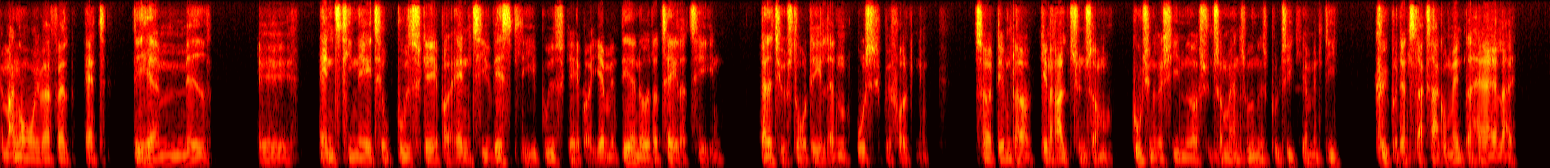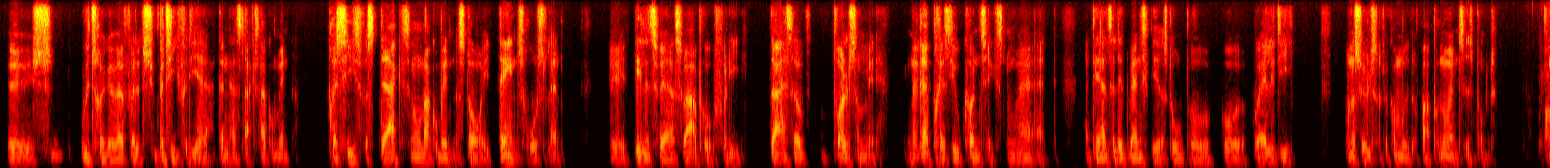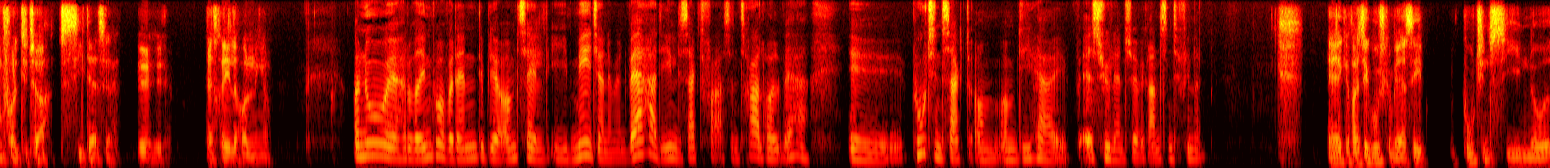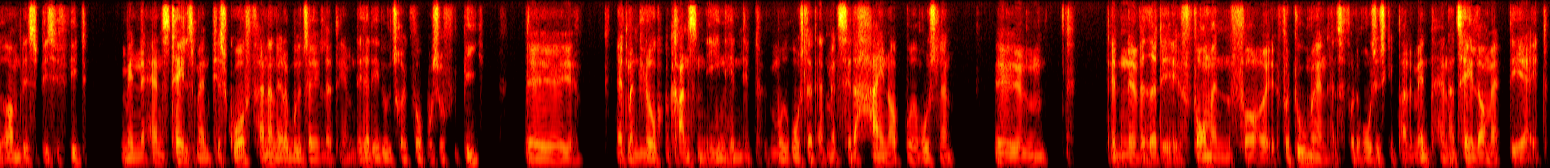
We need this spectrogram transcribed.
mange år i hvert fald, at det her med øh, anti-NATO-budskaber, anti-vestlige budskaber, jamen det er noget, der taler til en relativt stor del af den russiske befolkning. Så dem, der generelt synes om Putin-regimet og synes om hans udenrigspolitik, jamen de køber den slags argumenter her, eller øh, udtrykker i hvert fald sympati for de her, den her slags argumenter. Præcis hvor stærke sådan nogle argumenter står i dagens Rusland, øh, det er lidt svært at svare på, fordi der er så voldsom en repressiv kontekst nu her, at, at det er altså lidt vanskeligt at stole på, på, på alle de undersøgelser, der kommer ud derfra på nuværende tidspunkt. Om folk de tør sige deres, øh, deres reelle holdninger. Og nu øh, har du været inde på, hvordan det bliver omtalt i medierne, men hvad har de egentlig sagt fra centralhold? Hvad har øh, Putin sagt om, om de her øh, asylansøgere ved grænsen til Finland? Jeg kan faktisk ikke huske, om jeg har set Putin sige noget om det specifikt, men hans talsmand, Peskov, han har netop udtalt, at jamen, det her det er et udtryk for russofobi, øh, at man lukker grænsen enhændigt mod Rusland, at man sætter hegn op mod Rusland. Øh, den, hvad hedder det, formanden for, for Dumaen, altså for det russiske parlament, han har talt om, at det er et,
